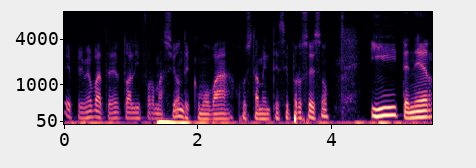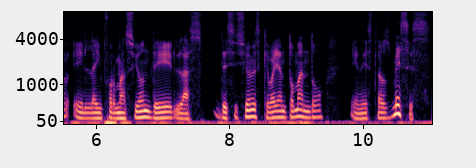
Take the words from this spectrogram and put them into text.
Eh, primero para tener toda la información de cómo va justamente ese proceso y tener eh, la información de las decisiones que vayan tomando en estos meses.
